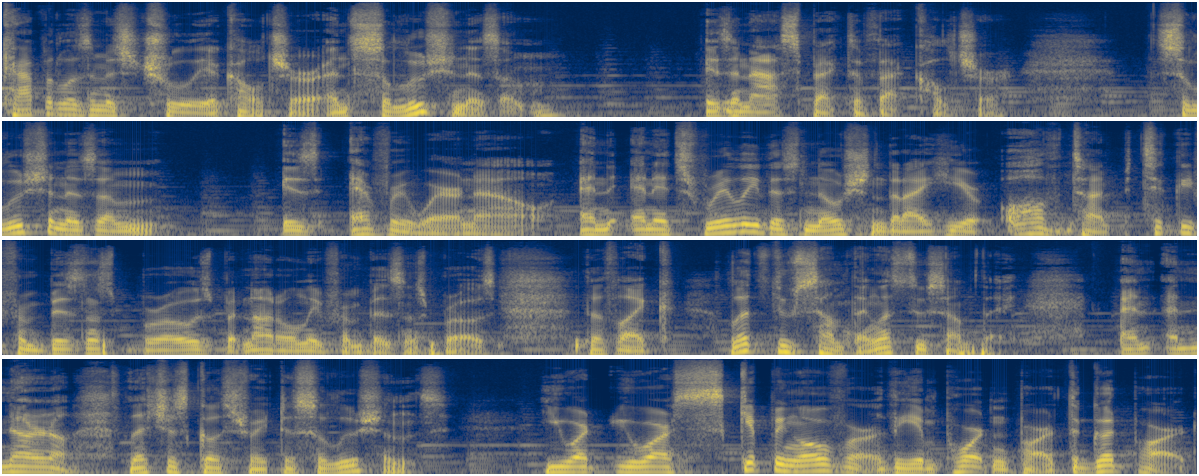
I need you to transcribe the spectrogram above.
Capitalism is truly a culture, and solutionism is an aspect of that culture. Solutionism is everywhere now. And and it's really this notion that I hear all the time, particularly from business bros, but not only from business bros. That's like, let's do something, let's do something. And and no no no, let's just go straight to solutions. You are you are skipping over the important part, the good part,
